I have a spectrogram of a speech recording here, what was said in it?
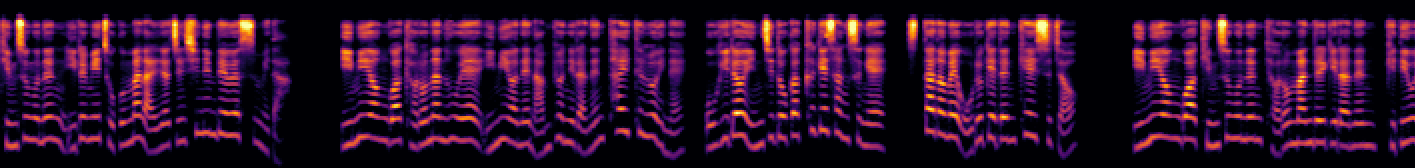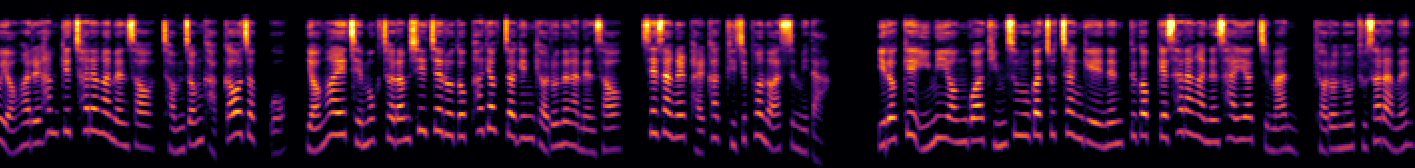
김승우는 이름이 조금만 알려진 신인 배우였습니다. 이미연과 결혼한 후에 이미연의 남편이라는 타이틀로 인해 오히려 인지도가 크게 상승해 스타덤에 오르게 된 케이스죠. 이미연과 김승우는 결혼 만들기라는 비디오 영화를 함께 촬영하면서 점점 가까워졌고 영화의 제목처럼 실제로도 파격적인 결혼을 하면서 세상을 발칵 뒤집어 놓았습니다. 이렇게 이미연과 김승우가 초창기에는 뜨겁게 사랑하는 사이였지만 결혼 후 두 사람은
